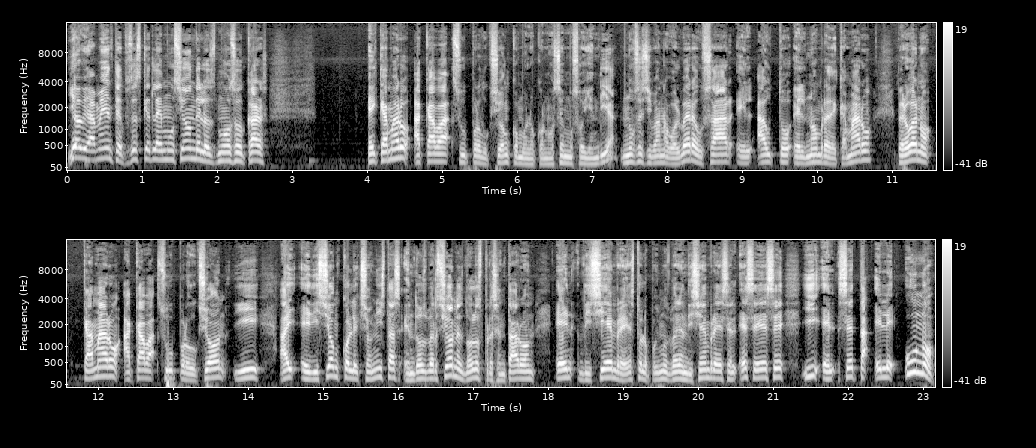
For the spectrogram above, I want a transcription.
Y obviamente, pues es que es la emoción de los muscle cars. El Camaro acaba su producción como lo conocemos hoy en día. No sé si van a volver a usar el auto, el nombre de Camaro, pero bueno, Camaro acaba su producción y hay edición coleccionistas en dos versiones. No los presentaron en diciembre. Esto lo pudimos ver en diciembre. Es el SS y el ZL1.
